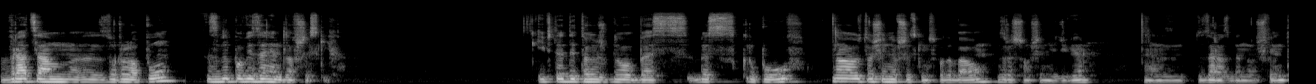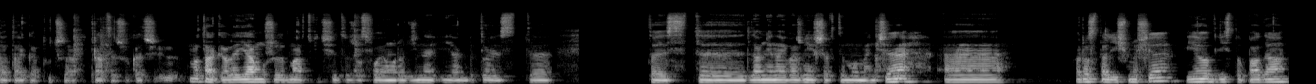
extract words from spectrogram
Wracam z urlopu z wypowiedzeniem dla wszystkich. I wtedy to już było bez, bez skrupułów. No, to się nie wszystkim spodobało, zresztą się nie dziwię. E, Zaraz będą święta, tak, a tu trzeba pracę szukać. No tak, ale ja muszę martwić się też o swoją rodzinę i jakby to jest, e, to jest e, dla mnie najważniejsze w tym momencie. E, Rozstaliśmy się i od listopada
